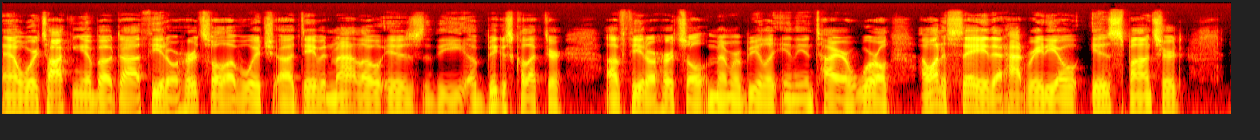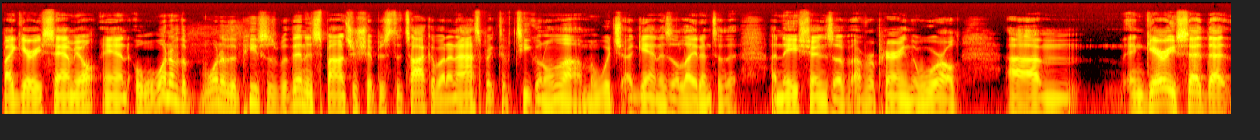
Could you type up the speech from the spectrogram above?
and we're talking about uh, Theodore Herzl, of which uh, David Matlow is the uh, biggest collector of Theodore Herzl memorabilia in the entire world. I want to say that Hat Radio is sponsored by Gary Samuel, and one of the one of the pieces within his sponsorship is to talk about an aspect of Tikkun Olam, which again is a light unto the nations of, of repairing the world. Um, and Gary said that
